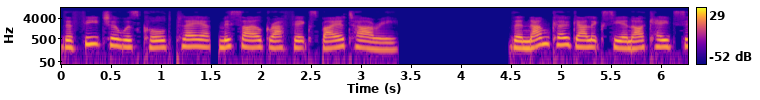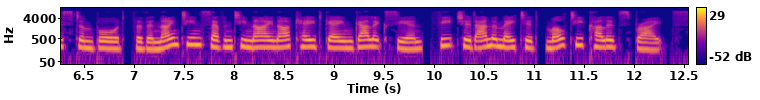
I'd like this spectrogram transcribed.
The feature was called Player – Missile Graphics by Atari. The Namco Galaxian arcade system board, for the 1979 arcade game Galaxian, featured animated, multi-colored sprites.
